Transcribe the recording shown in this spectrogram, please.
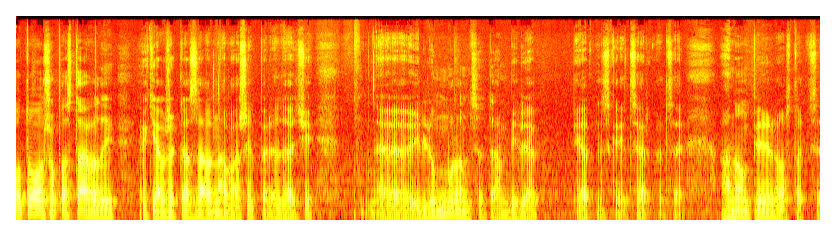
У того, що поставили, як я вже казав на вашій передачі, Люмуром, це там біля П'ятницької церкви, це гном переросток. Це,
